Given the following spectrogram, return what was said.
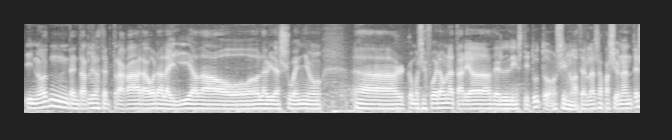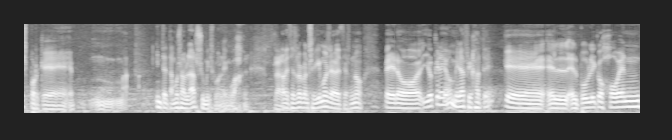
y no intentarles hacer tragar ahora la Ilíada o la vida sueño eh, como si fuera una tarea del instituto, sino mm. hacerlas apasionantes porque mm, intentamos hablar su mismo lenguaje. A veces lo conseguimos y a veces no. Pero yo creo, mira, fíjate, que el público joven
